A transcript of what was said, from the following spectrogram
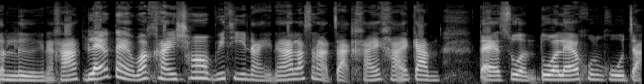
กันเลยนะคะ แล้วแต่ว่าใครชอบวิธีไหนนะ ลักษณะจะคล้ายๆกัน แต่ส่วนตัวแล้วคุณครูจะ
